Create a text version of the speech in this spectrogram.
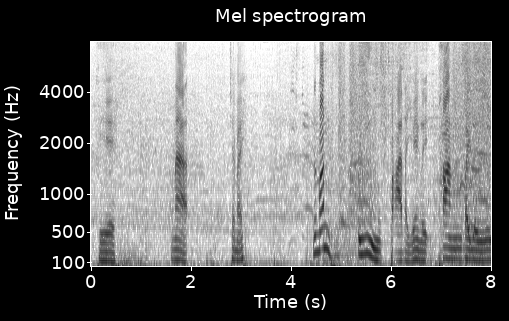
โอเคหน้าใช่ไหม นั่นมันอือปาใส่แม่งเลย พังไปเลย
